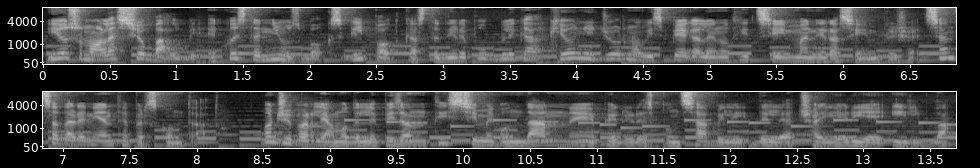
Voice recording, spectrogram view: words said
Io sono Alessio Balbi e questo è Newsbox, il podcast di Repubblica che ogni giorno vi spiega le notizie in maniera semplice, senza dare niente per scontato. Oggi parliamo delle pesantissime condanne per i responsabili delle acciaierie Ilva,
